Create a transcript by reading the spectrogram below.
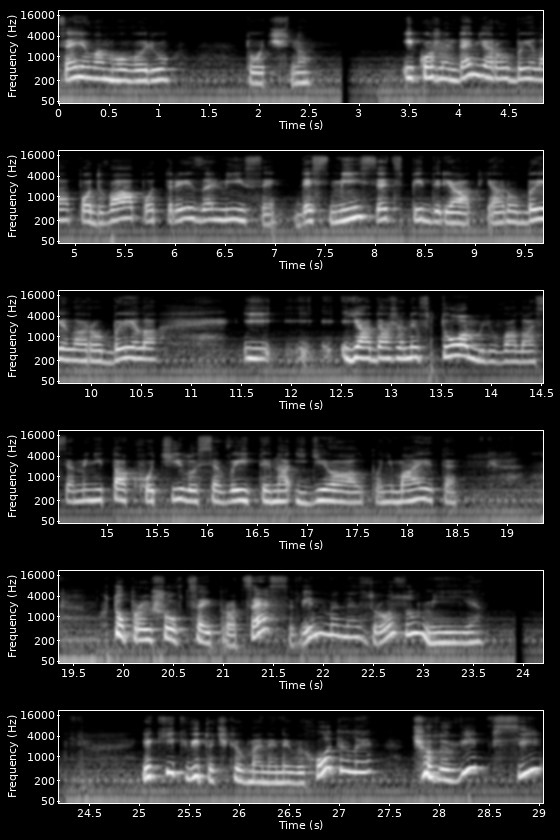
Це я вам говорю точно. І кожен день я робила по два, по три заміси, десь місяць підряд. Я робила, робила. І, я навіть не втомлювалася, мені так хотілося вийти на ідеал, понімаєте? Хто пройшов цей процес, він мене зрозуміє. Які квіточки в мене не виходили, чоловік всі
